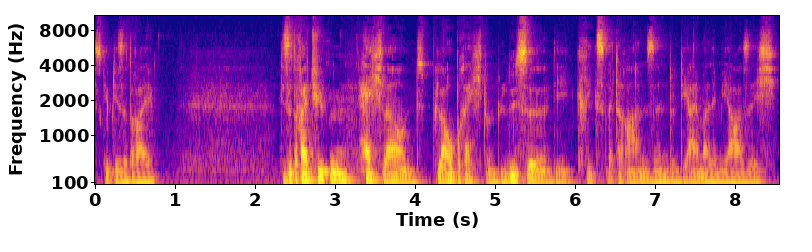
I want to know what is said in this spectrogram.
Es gibt diese drei, diese drei Typen, Hechler und Glaubrecht und Lüssel, die Kriegsveteranen sind und die einmal im Jahr sich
